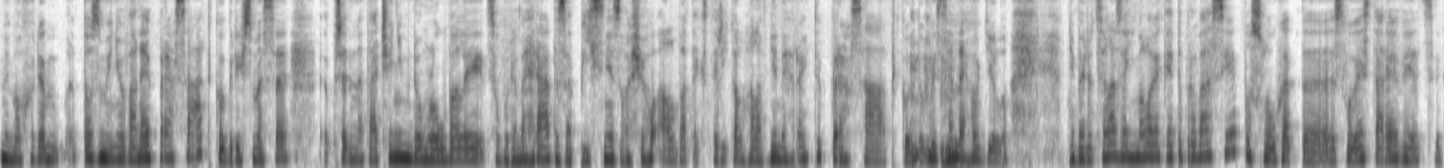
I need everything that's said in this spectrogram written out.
Mimochodem to zmiňované prasátko, když jsme se před natáčením domlouvali, co budeme hrát za písně z vašeho alba, tak jste říkal, hlavně nehrajte prasátko, to by se nehodilo. Mě by docela zajímalo, jaké to pro vás je poslouchat eh, svoje staré věci.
